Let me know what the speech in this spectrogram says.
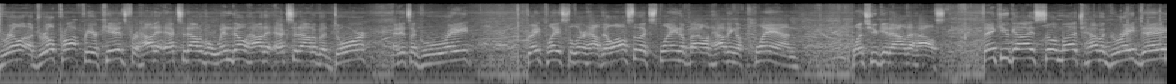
drill a drill prop for your kids for how to exit out of a window, how to exit out of a door, and it's a great, great place to learn how. They'll also explain about having a plan once you get out of the house. Thank you guys so much. Have a great day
